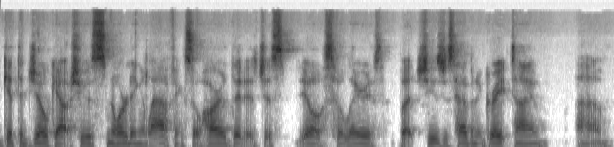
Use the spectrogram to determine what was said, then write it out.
get the joke out. She was snorting and laughing so hard that it just, you know, it was hilarious. But she was just having a great time. Um,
